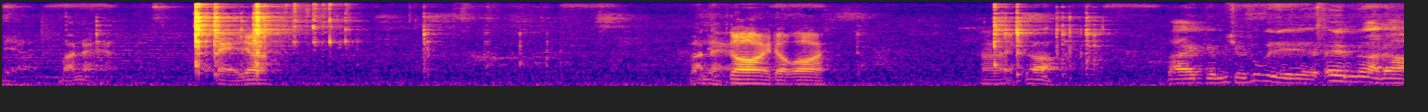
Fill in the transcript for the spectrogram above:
Nè bán lẻ lẻ chưa bán lẻ rồi được rồi. Đấy. rồi. Lại kiếm chiếu giúp cái gì? Êm nữa là được.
